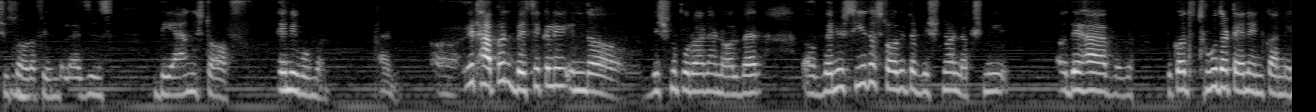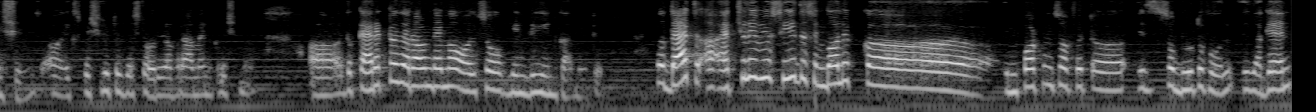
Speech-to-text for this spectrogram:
She mm sort of symbolizes the angst of any woman, and uh, it happens basically in the Vishnu Purana and all where uh, when you see the story of Vishnu and Lakshmi, uh, they have because through the ten incarnations, uh, especially through the story of Ram and Krishna, uh, the characters around them are also been reincarnated so that uh, actually if you see the symbolic importance of it is so beautiful is again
